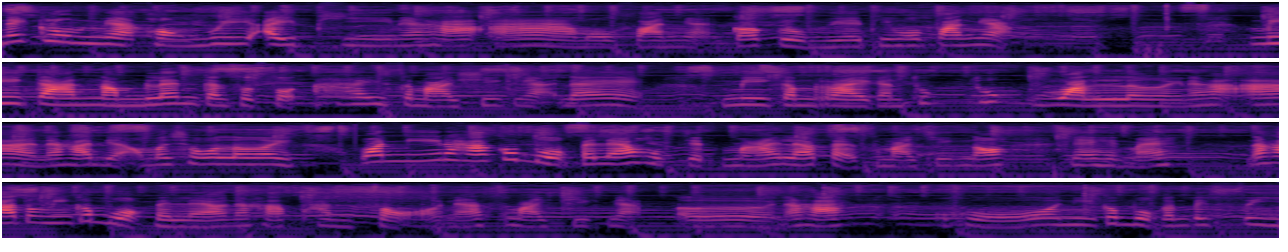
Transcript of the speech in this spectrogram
ในกลุ่มเนี่ยของ VIP นะคะอ่าโมฟันเนี่ยก็กลุ่ม VIP โมฟันเนี่ย มีการนำเล่นกันสดๆ ให้สมาชิกเนี่ยได้มีกำไรกันทุกๆวันเลยนะคะอ่านะคะ เดี๋ยวเอามาโชว์เลย วันนี้นะคะก็บวกไปแล้ว 6-7 ไม้แล้วแต่สมาชิกเนาะเนี่ยเห็นไหมนะคะ ตรงนี้ก็บวกไปแล้วนะคะพันสองนะสมาชิกเนี่ยเออนะคะโอ้โห นี่ก็บวกกันไปสี่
